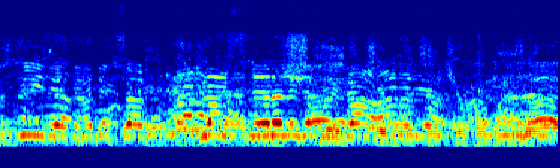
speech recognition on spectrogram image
جديد كما تشوفوا معنا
